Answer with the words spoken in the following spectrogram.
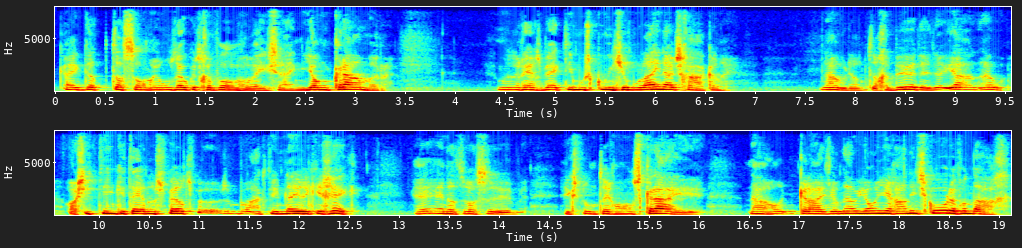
Kijk, dat, dat zal bij ons ook het geval geweest zijn. Jan Kramer, rechtsback, die moest Koentje Molijn uitschakelen. Nou, dat, dat gebeurde. Ja, nou, als je tien keer tegen hem speelt, maakt hij hem negen keer gek. en dat was, uh, ik stond tegen Hans Kraai. Nou, Kraai zei, nou Jan, je gaat niet scoren vandaag.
